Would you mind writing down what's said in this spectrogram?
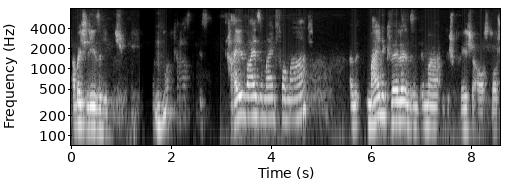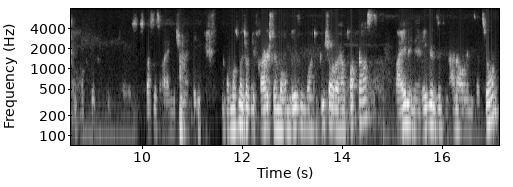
aber ich lese die nicht. Und mhm. Podcast ist teilweise mein Format. Also meine Quelle sind immer Gespräche, Austausch und konkrete das ist eigentlich mein Ding. Und da muss man sich auch die Frage stellen, warum lesen Leute Bücher oder hören Podcasts? Weil in der Regel sind in einer Organisation,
